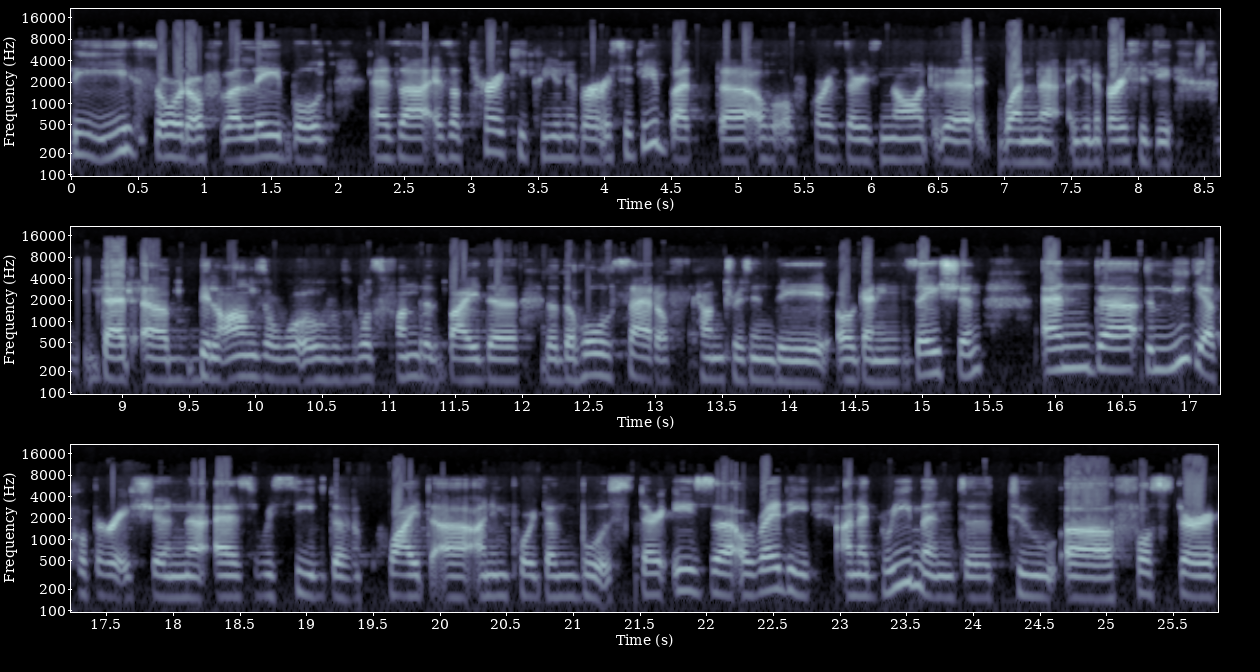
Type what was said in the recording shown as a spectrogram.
be sort of labeled as a as a Turkic university, but uh, of, of, course there is not uh, one university that uh, belongs or was, was funded by the, the, the whole set of countries in the organization. And uh, the media cooperation has received uh, quite uh, an important boost. There is uh, already an agreement uh, to uh, foster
